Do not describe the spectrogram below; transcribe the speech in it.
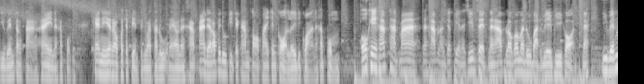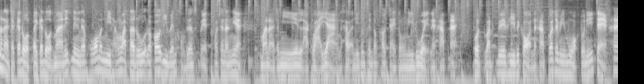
อีเวนต์ต่างๆ ให้นะครับผม แค่นี้เราก็จะเปลี่ยนเป็นวัตารุแล้วนะครับอะเดี๋ยวเราไปดูกิจกรรมต่อไปกันก่อนเลยดีกว่านะครับผมโอเคครับ ถัดมานะครับ หลังจากเปลี่ยนอาชีพเสร็จนะครับ เราก็มาดูบัตร VIP ก่อนนะ อีเวนต์มันอาจจะกระโดดไปกระโดดมานิดนึงนะ เพราะว่ามันมีทั้งวัตารุแล้วก็อีเวนต์ของเดือน 11 เพราะฉะนั้นเนี่ย มันอาจจะมีหลากหลายอย่างนะครับ อันนี้เพื่อนๆต้องเข้าใจตรงนี้ด้วยนะครับ อะ กดบัตร VIP ไปก่อนนะครับ ก็จะมีหมวกตัวนี้แจกให้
